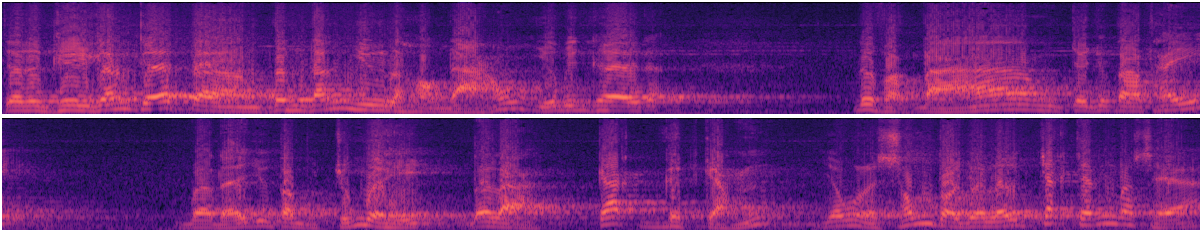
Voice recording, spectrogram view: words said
Cho nên khi gắn kết ờ, uh, tinh tấn như là hòn đảo giữa biển khơi đó Đức Phật đã cho chúng ta thấy và để chúng ta một chuẩn bị đó là các nghịch cảnh giống là sóng to gió lớn chắc chắn nó sẽ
